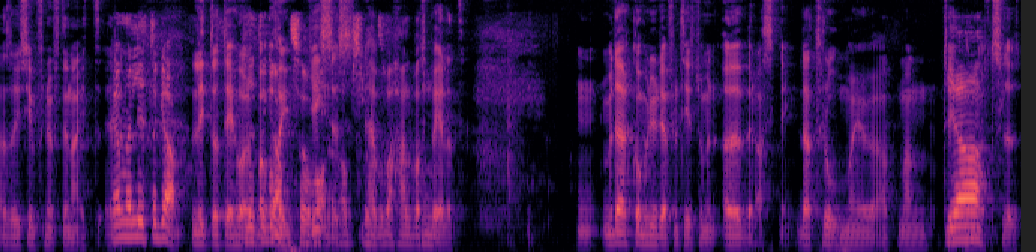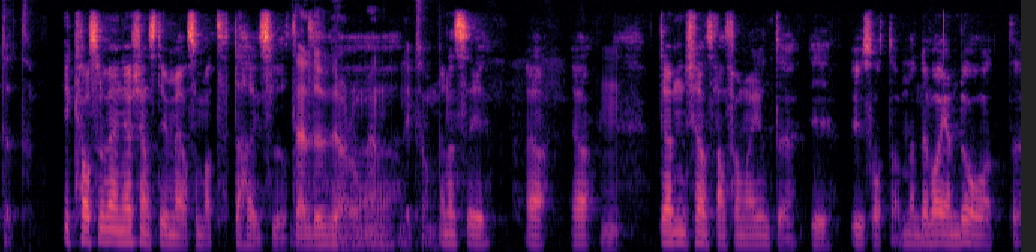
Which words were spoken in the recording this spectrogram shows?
Alltså i Symphony of the Night. Ja men lite grann. Lite åt det hållet. Lite bara, grann, så Jesus, var det, det här var bara halva mm. spelet. Mm. Men där kommer det ju definitivt som en överraskning. Där tror man ju att man typ ja. har nått slutet. I Castlevania känns det ju mer som att det här är slutet. Där lurar de en liksom. Men den ja, ja. Mm. Den känslan får man ju inte i US8. Men det var ändå att uh,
